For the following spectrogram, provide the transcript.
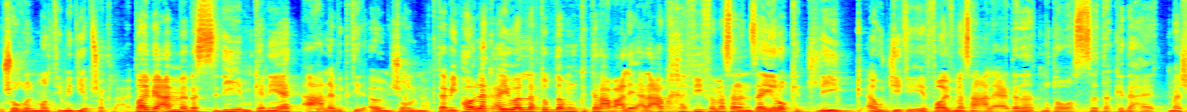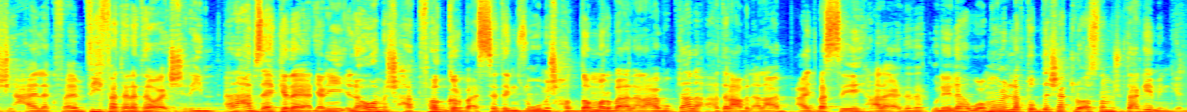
وشغل ال multimedia بشكل عام. طيب يا عم بس دي إمكانيات أعلى بكتير قوي من الشغل المكتبي. هقول لك أيوه اللابتوب ده ممكن تلعب عليه ألعاب خفيفة مثلا زي Rocket League أو GTA 5 مثلا على إعدادات متوسطة كده هتمشي حالك فاهم؟ فيفا 23 ألعاب زي كده يعني. يعني اللي هو مش هتفجر بقى ال settings ومش هتدمر بقى الألعاب وبتاع لا هتلعب الألعاب عادي بس إيه على إعدادات قليلة. وعموما اللابتوب ده شكله أصلا مش بتاع gaming يعني.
